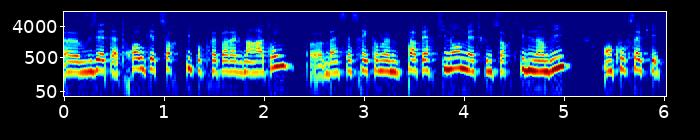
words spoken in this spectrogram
vous êtes à trois ou quatre sorties pour préparer le marathon, bah ça serait quand même pas pertinent de mettre une sortie le lundi en course à pied.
